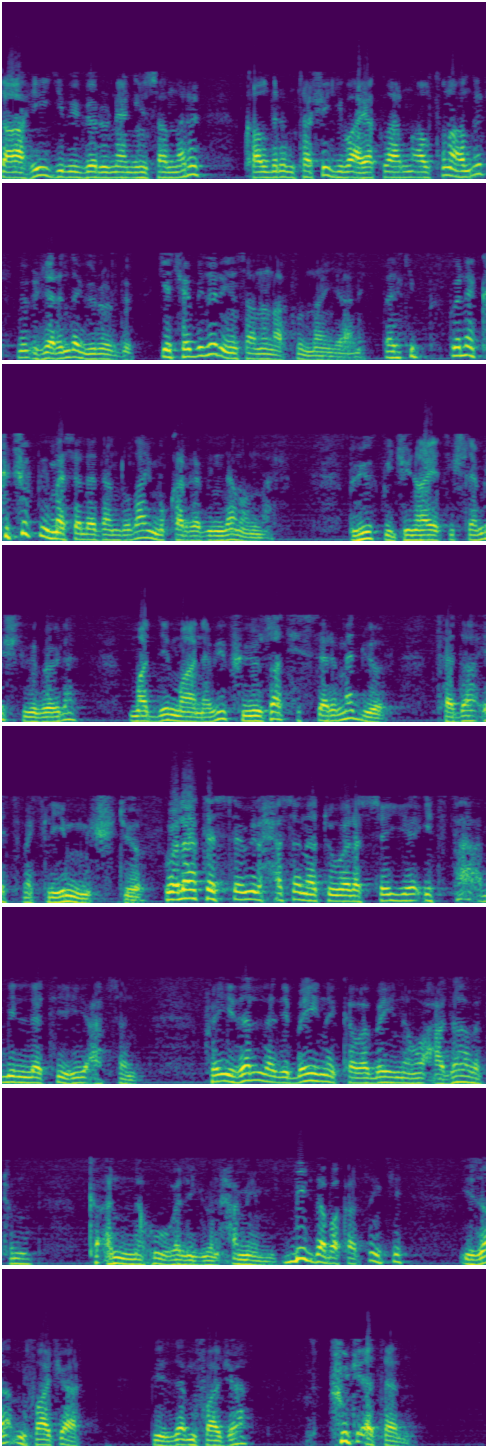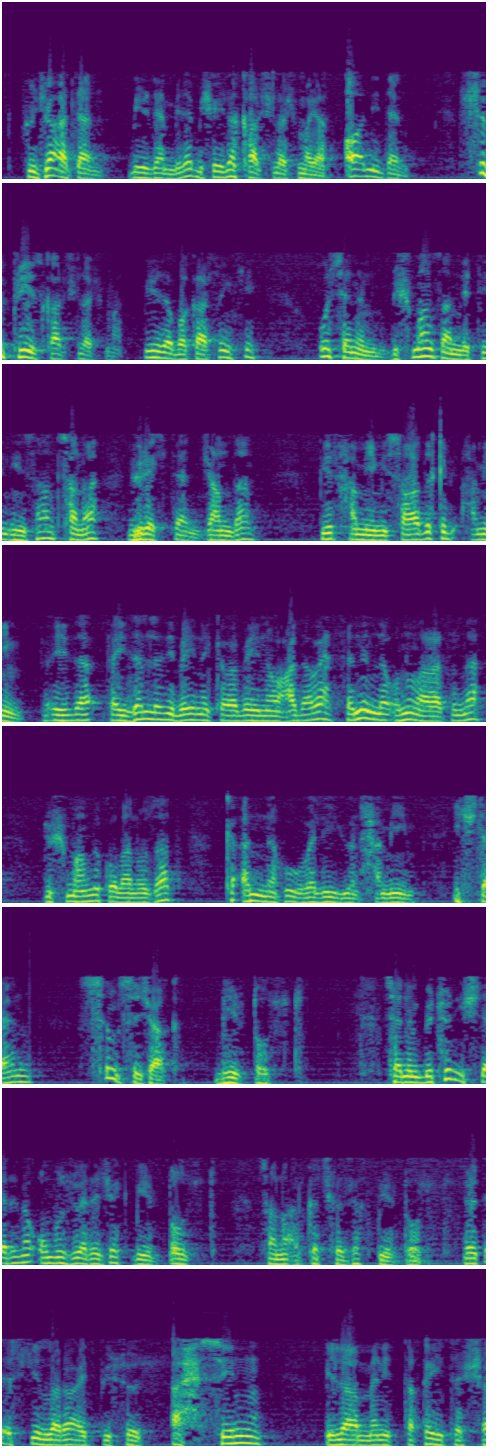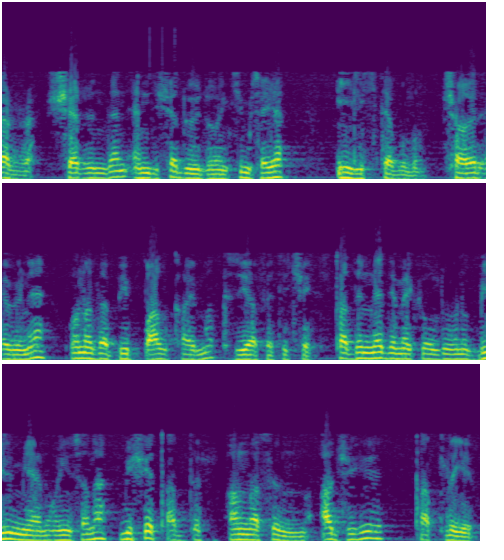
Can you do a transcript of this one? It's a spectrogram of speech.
dahi gibi görünen insanları kaldırım taşı gibi ayaklarının altına alır ve üzerinde yürürdü. Geçebilir insanın aklından yani. Belki böyle küçük bir meseleden dolayı mukarrebinden onlar. Büyük bir cinayet işlemiş gibi böyle maddi manevi füyüzat hislerime diyor feda etmekliyimmiş diyor. Ve la testevil hasenetu ve seyye itfa billetihi ahsen. Fe izellezi beyneke ve beynehu adavetun keennehu veliyyun hamim. Bir de bakarsın ki iza müfacia bizde müfacia füc'eten fücaeten birdenbire bir şeyle karşılaşmaya aniden sürpriz karşılaşma. Bir de bakarsın ki o senin düşman zannettiğin insan sana yürekten, candan bir hamimi, sadık bir hamim. Feyzellezi beyneke ve beynehu adave seninle onun arasında düşmanlık olan o zat keennehu veliyyun hamim. İçten sımsıcak bir dost. Senin bütün işlerine omuz verecek bir dost. Sana arka çıkacak bir dost. Evet eski yıllara ait bir söz. Ahsin ila men ittakeyte şerre. Şerrinden endişe duyduğun kimseye iyilikte bulun. Çağır evine, ona da bir bal kaymak ziyafeti çek. Tadın ne demek olduğunu bilmeyen o insana bir şey taddır. Anlasın acıyı, tatlıyı.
